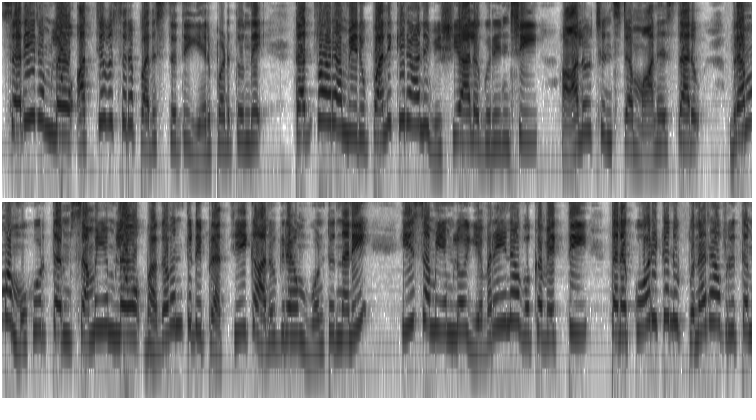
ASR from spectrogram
శరీరంలో అత్యవసర పరిస్థితి ఏర్పడుతుంది. తద్వారా మీరు పనికిరాని విషయాల గురించి ఆలోచించటం మానేస్తారు. బ్రహ్మ ముహూర్తం సమయంలో భగవంతుడి ప్రత్యేక అనుగ్రహం ఉంటుందని ఈ సమయంలో ఎవరైనా ఒక వ్యక్తి తన కోరికను పునరావృతం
